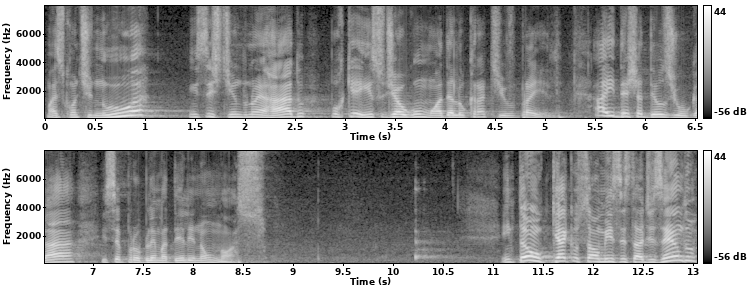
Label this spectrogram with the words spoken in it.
mas continua insistindo no errado, porque isso de algum modo é lucrativo para ele. Aí deixa Deus julgar, isso é problema dele não nosso. Então, o que é que o salmista está dizendo?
